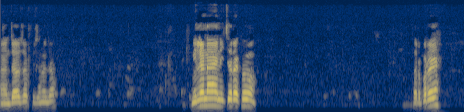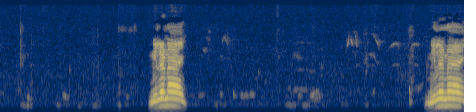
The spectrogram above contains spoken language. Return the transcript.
হ্যাঁ যাও যাও পিছনে যাও মিলে নাই নিচে রাখো। তারপরে? মিলে নাই মিলে নাই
